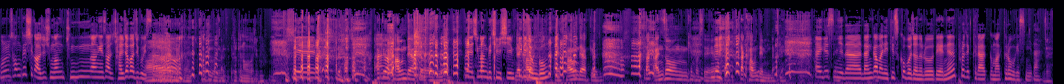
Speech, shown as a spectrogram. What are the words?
오늘 성대 씨가 아주 중앙 중앙에서 아주 잘 잡아주고 있어요. 아, 학교 그렇게 나와 가지고 네, 학교가 가운데 학교여가지고요. 네, 중앙대 출신 네, 피리 가- 전공. 네, 가운데 학교 딱 안성 캠퍼스예요. 네. 딱, 딱 가운데입니다. 네. 알겠습니다. 난감한의 디스코 버전으로 되는 프로젝트 락 음악 들어보겠습니다. 네.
